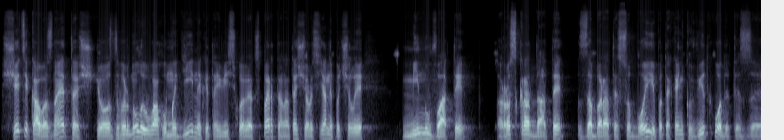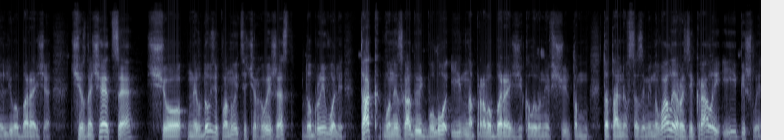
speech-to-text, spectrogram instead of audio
Ще цікаво, знаєте, що звернули увагу медійники та військові експерти на те, що росіяни почали мінувати, розкрадати забирати з собою і потихеньку відходити з лівобережжя. Чи означає це, що невдовзі планується черговий жест доброї волі? Так вони згадують було і на правобережжі, коли вони там тотально все замінували, розікрали і пішли.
